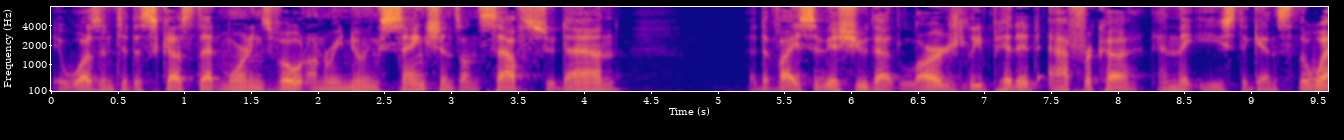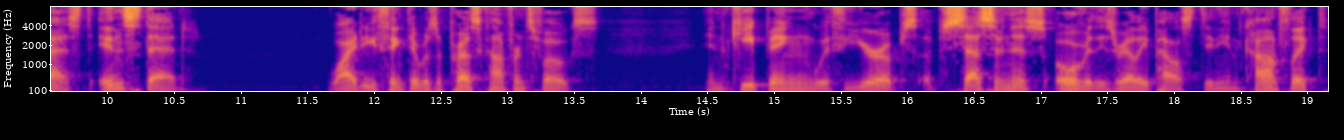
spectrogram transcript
It wasn't to discuss that morning's vote on renewing sanctions on South Sudan a divisive issue that largely pitted Africa and the East against the West. Instead, why do you think there was a press conference, folks? In keeping with Europe's obsessiveness over the Israeli Palestinian conflict,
